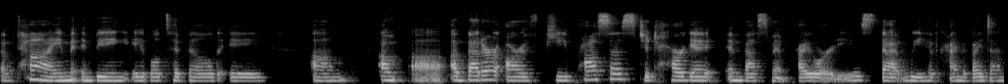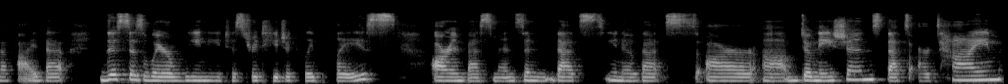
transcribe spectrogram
of time and being able to build a um, uh, a better RFP process to target investment priorities that we have kind of identified that this is where we need to strategically place our investments. And that's, you know, that's our um, donations, that's our time,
